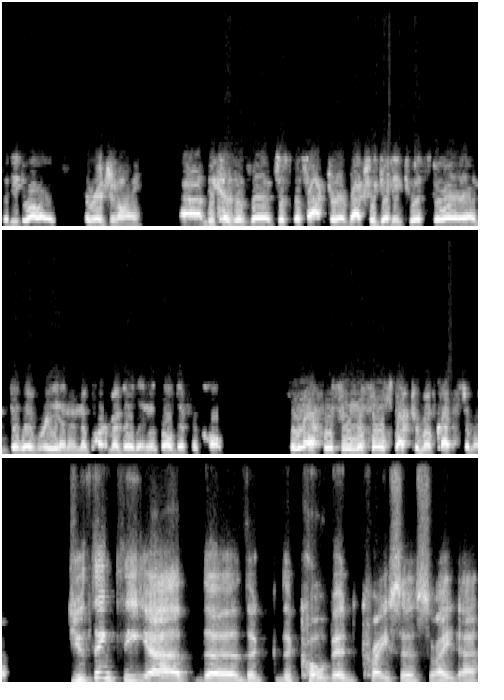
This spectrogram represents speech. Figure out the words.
city dwellers originally. Uh, because of the just the factor of actually getting to a store and delivery in an apartment building was all difficult. So yeah, we're seeing the full spectrum of customers. Do you think the uh, the the the COVID crisis, right? Uh,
